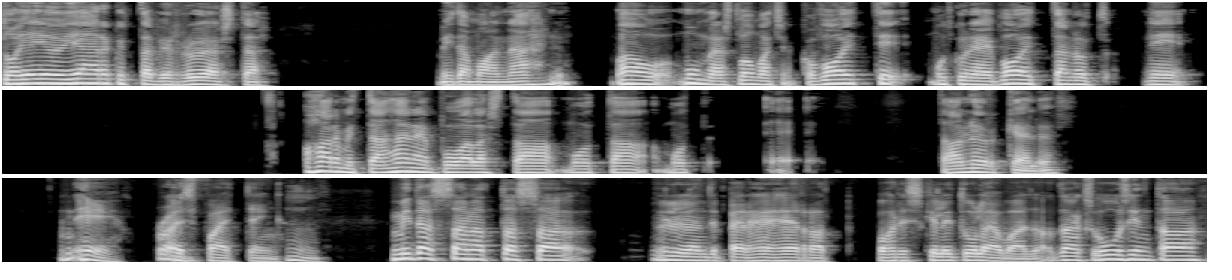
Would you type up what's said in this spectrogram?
toi ei ole järkyttävin ryöstö, mitä mä oon nähnyt. Mä oon, mun mielestä Lomachenko voitti, mutta kun ei voittanut, niin harmittaa hänen puolestaan, mutta, mutta e, Tämä on nyrkkeily. Niin, price fighting. Hmm. Mitä sanot tuossa ylilöntiperheen herrat pohdiskeli tulevaisuutta? Otetaanko uusintaa?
